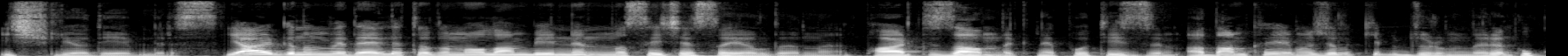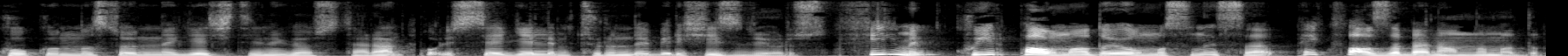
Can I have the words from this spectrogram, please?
işliyor diyebiliriz. Yargının ve devlet adamı olan birinin nasıl içe sayıldığını, partizanlık, nepotizm, adam kayırmacılık gibi durumların hukukun nasıl önüne geçtiğini gösteren polisiye gerilim türünde bir iş izliyoruz. Filmin Queer Palma aday olmasını ise pek fazla ben anlamadım.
